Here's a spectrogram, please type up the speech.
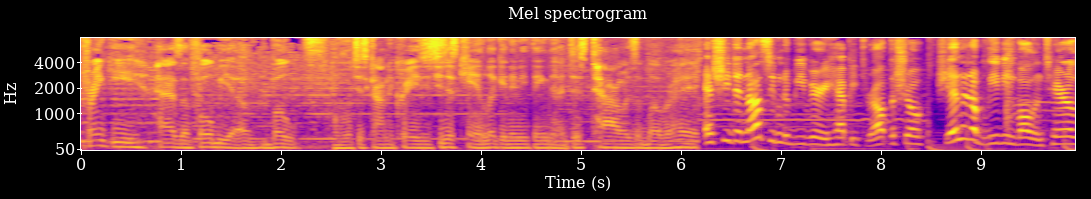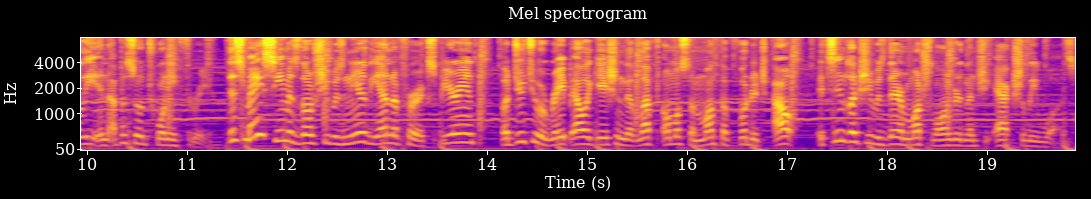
Frankie has a phobia of boats, which is kind of crazy. She just can't look at anything that just towers above her head. As she did not seem to be very happy throughout the show, she ended up leaving voluntarily in episode 23. This may seem as though she was near the end of her experience, but due to a rape allegation that left almost a month of footage out, it seems like she was there much longer than she actually was.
